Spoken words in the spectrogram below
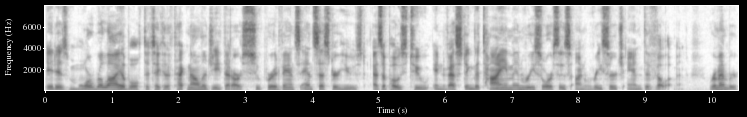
It is more reliable to take the technology that our super advanced ancestor used as opposed to investing the time and resources on research and development. Remember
